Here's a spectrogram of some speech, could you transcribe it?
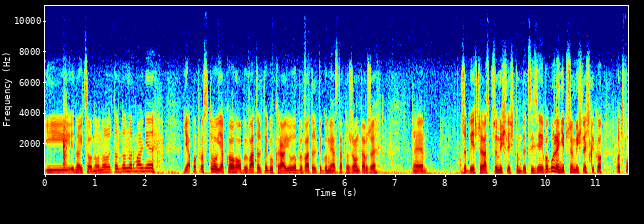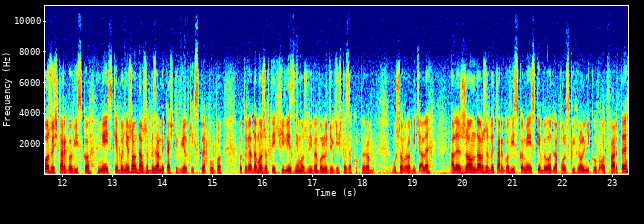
I no i co? No, no, no, no normalnie ja po prostu jako obywatel tego kraju, obywatel tego miasta to żądam, że e, żeby jeszcze raz przemyśleć tą decyzję i w ogóle nie przemyśleć, tylko otworzyć targowisko miejskie, bo nie żądam, żeby zamykać tych wielkich sklepów, bo, bo to wiadomo, że w tej chwili jest niemożliwe, bo ludzie gdzieś te zakupy rob, muszą robić, ale, ale żądam, żeby targowisko miejskie było dla polskich rolników otwarte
